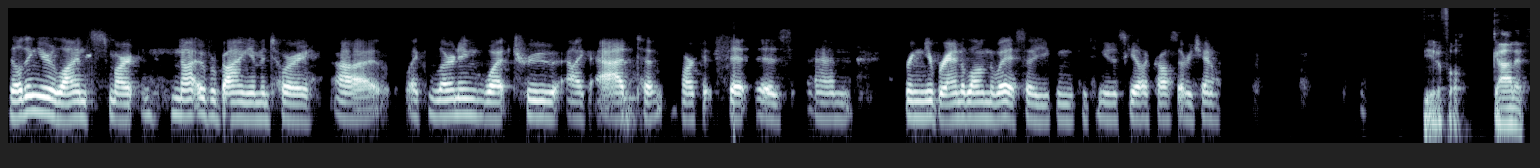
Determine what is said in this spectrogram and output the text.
building your line smart, not overbuying inventory, uh, like learning what true like ad to market fit is, and bringing your brand along the way so you can continue to scale across every channel. Beautiful. Got it.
